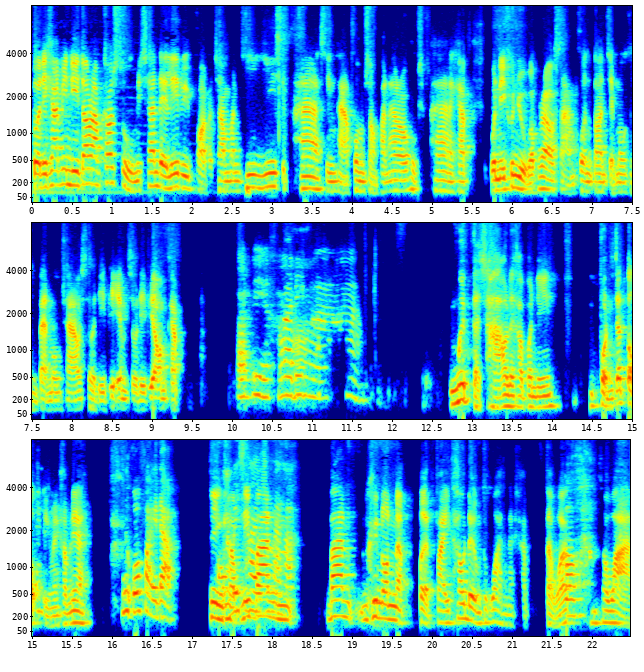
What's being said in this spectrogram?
สวัสดีครับยินดีต้อนรับเข้าสู่ Mission Daily Report ประจำวันที่ 25 สิงหาคม 2565 นะครับ วันนี้คุณอยู่กับพวกเรา 3 คนตอน 7 โมงถึง 8 โมงเช้า สวัสดีพี่เอ็ม สวัสดีพี่อ้อมครับ สวัสดีค่ะ สวัสดีค่ะ มืดแต่เช้าเลยครับวันนี้ ฝนจะตกอีกไหมครับเนี่ย นึกว่าไฟดับ จริงครับอ๋อไม่ใช่นี่บ้านใช่ไหมคะ บ้านคือนนท์น่ะเปิดไฟเท่าเดิมทุกวันนะครับ แต่ว่าอ๋อสว่าง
